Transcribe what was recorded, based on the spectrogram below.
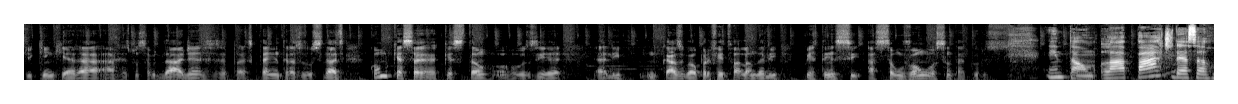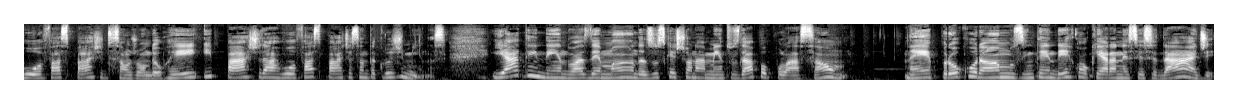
de quem que era a responsabilidade, né? Parece que está entre as duas cidades. Como que essa questão, oh, Rose, é, ali, no caso, igual o prefeito falando, ali pertence a São João ou Santa Cruz? Então, lá parte dessa rua faz parte de São João del Rei e parte da rua faz parte de Santa Cruz de Minas. E atendendo às demandas, os questionamentos da população, né, procuramos entender qual era a necessidade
